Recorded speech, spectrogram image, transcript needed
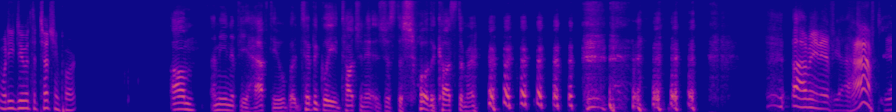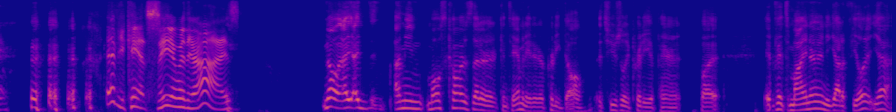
What do you do with the touching part? Um, I mean, if you have to, but typically touching it is just to show the customer. I mean, if you have to. if you can't see it with your eyes. No, I, I, I mean, most cars that are contaminated are pretty dull. It's usually pretty apparent, but if it's minor and you got to feel it, yeah,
